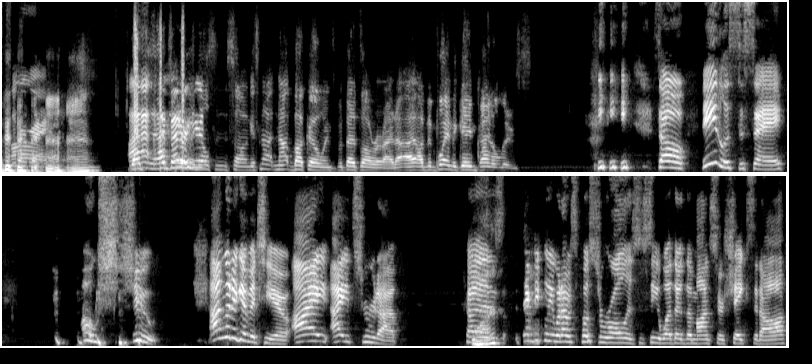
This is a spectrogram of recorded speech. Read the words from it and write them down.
the rain. All right. That's, I, that's I a better hear. Nelson song. It's not not Buck Owens, but that's all right. I, I've been playing the game kind of loose. so, needless to say, oh shoot, I'm gonna give it to you. I I screwed up because technically, what I was supposed to roll is to see whether the monster shakes it off,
